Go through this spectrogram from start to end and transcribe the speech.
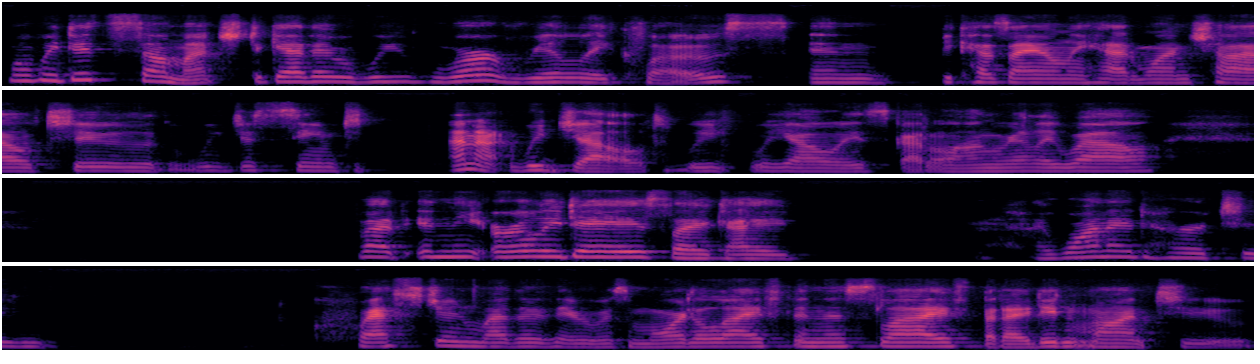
Well, we did so much together. We were really close, and because I only had one child too, we just seemed to. I don't. We gelled. We we always got along really well. But in the early days, like I, I wanted her to question whether there was more to life than this life, but I didn't want to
